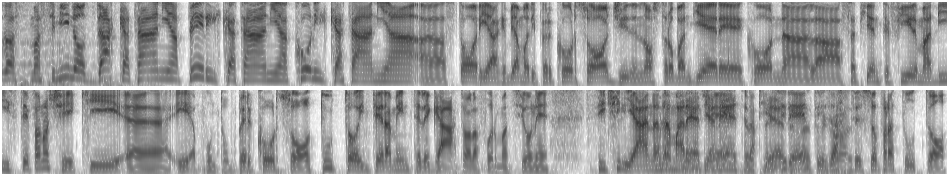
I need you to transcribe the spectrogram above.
da Massimino da Catania per il Catania con il Catania, uh, storia che abbiamo ripercorso oggi nel nostro bandiere con uh, la sapiente firma di Stefano Cecchi uh, e appunto un percorso tutto interamente legato alla formazione siciliana una marea di aneddoti eh, presidente esatto cose. e soprattutto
